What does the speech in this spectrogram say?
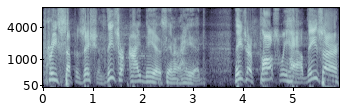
presupposition. These are ideas in our head, these are thoughts we have, these are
